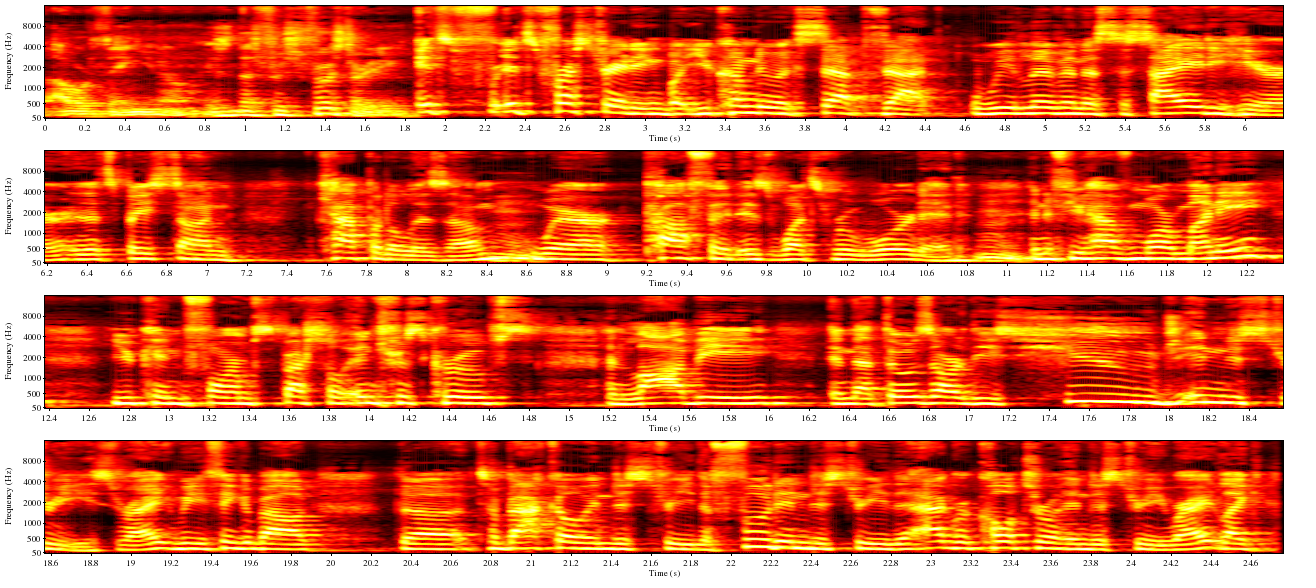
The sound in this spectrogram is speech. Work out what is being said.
our thing, you know? Isn't that frus- frustrating? it's fr- it's frustrating, but you come to accept that we live in a society here that's based on capitalism hmm. where profit is what's rewarded. Hmm. And if you have more money, you can form special interest groups and lobby and that those are these huge industries, right? When you think about the tobacco industry, the food industry, the agricultural industry, right? Like,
